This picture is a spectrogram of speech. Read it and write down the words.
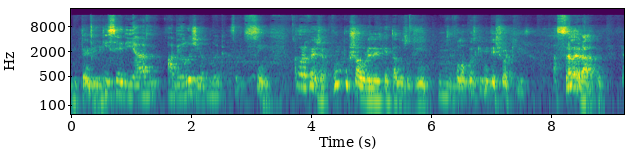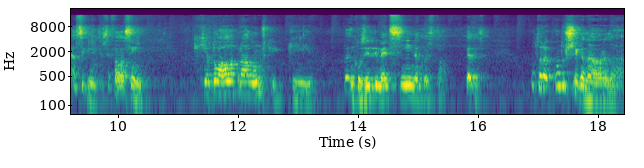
Entendi. Que seria a, a biologia, no meu caso. Sim. Agora veja, vamos puxar a orelha de quem está nos ouvindo. Uhum. Você falou uma coisa que me deixou aqui acelerado. É o seguinte, você falou assim, que eu dou aula para alunos que, que, inclusive de medicina, coisa e tal. Beleza. Doutora, quando chega na hora da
